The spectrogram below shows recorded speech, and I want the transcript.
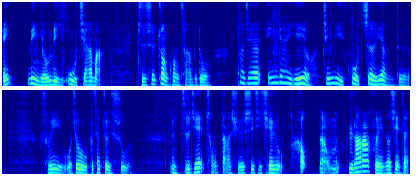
哎，另有礼物加码，只是状况差不多。大家应该也有经历过这样的，所以我就不再赘述了。嗯，直接从大学时期切入。好，那我们拉回到现在，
